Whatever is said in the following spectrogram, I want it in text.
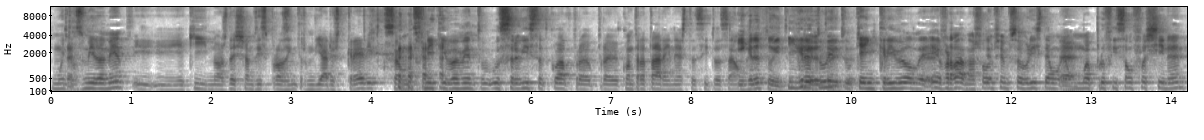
muito Sim. resumidamente, e, e aqui nós deixamos isso para os intermediários de crédito, que são definitivamente o serviço adequado para, para contratarem nesta situação. E gratuito. E gratuito, que é incrível. É. É. verdade, nós falamos sempre sobre isto. É, um- é É. uma profissão fascinante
